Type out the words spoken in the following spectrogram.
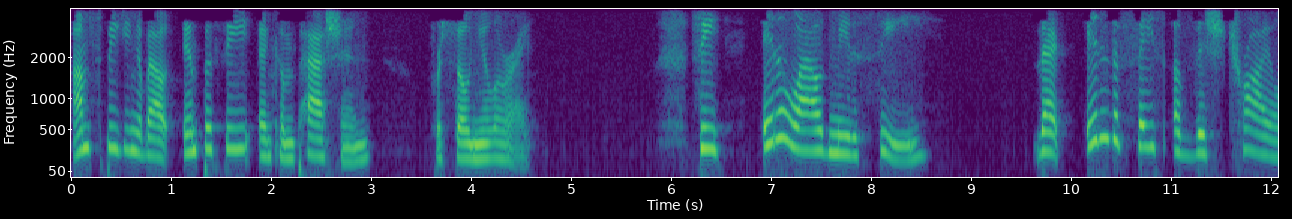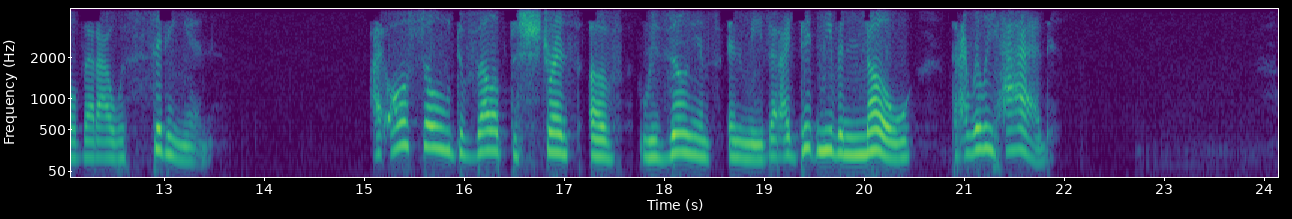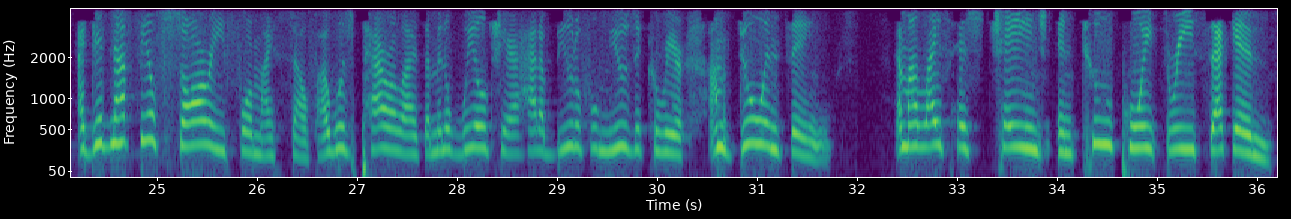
I'm speaking about empathy and compassion for Sonya LaRae. See, it allowed me to see that in the face of this trial that I was sitting in, I also developed the strength of resilience in me that I didn't even know that I really had. I did not feel sorry for myself. I was paralyzed. I'm in a wheelchair. I had a beautiful music career. I'm doing things. And my life has changed in 2.3 seconds.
